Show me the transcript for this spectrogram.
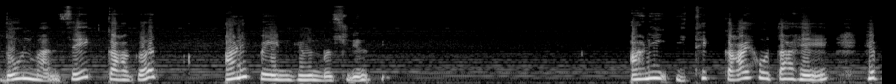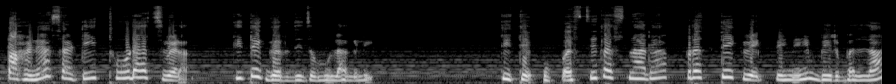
दोन माणसे कागद आणि पेन घेऊन बसली होती. आणि इथे काय होत आहे हे पाहण्यासाठी थोड्याच वेळात तिथे गर्दी जमू लागली. तिथे उपस्थित असणाऱ्या प्रत्येक व्यक्तीने बिरबलला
